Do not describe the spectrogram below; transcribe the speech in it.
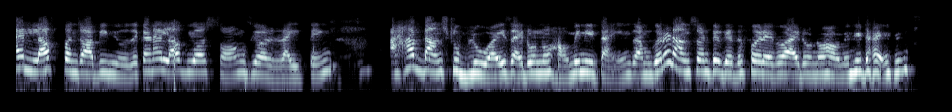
I love Punjabi music and I love your songs your writing I I have danced to Blue Eyes. I don't know how many times. I'm gonna dance on Together Forever. I don't know how many times.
